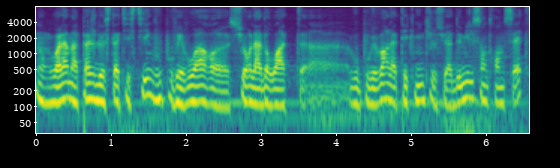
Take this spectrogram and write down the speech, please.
Donc voilà ma page de statistiques, vous pouvez voir euh, sur la droite, euh, vous pouvez voir la technique, je suis à 2137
